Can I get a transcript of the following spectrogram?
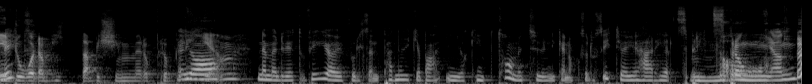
det är då de hittar bekymmer och problem. Ja. Nej men du vet, då fick jag ju fullständig panik. Jag bara, jag kan inte ta med tunikan också. Då sitter jag ju här helt spritt språngande.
